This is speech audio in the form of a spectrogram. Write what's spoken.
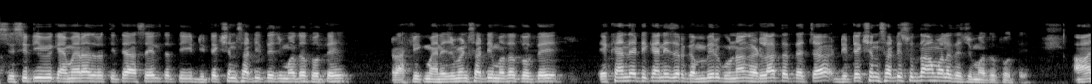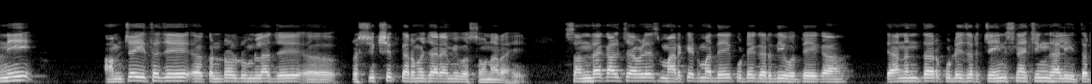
C C T V camera जर तिथे असेल तर ती डिटेक्शनसाठी त्याची मदत होते ट्रॅफिक मॅनेजमेंटसाठी मदत होते. एखाद्या ठिकाणी जर गंभीर गुन्हा घडला तर त्याच्या डिटेक्शनसाठी सुद्धा आम्हाला त्याची मदत होते. आणि आमच्या इथं जे कंट्रोल रूमला जे प्रशिक्षित कर्मचारी आम्ही बसवणार आहे. संध्याकाळच्या वेळेस मार्केटमध्ये कुठे गर्दी होते का? त्यानंतर कुठे जर चेन स्नॅचिंग झाली तर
